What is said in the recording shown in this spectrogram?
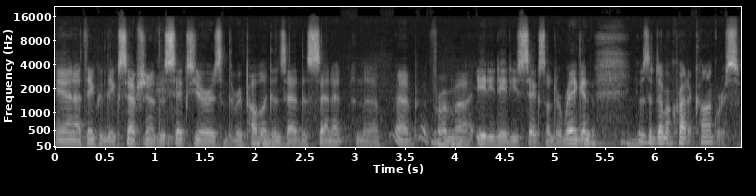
and I think with the exception of the six years that the Republicans had the Senate and the, uh, from uh, 80 to 86 under Reagan, it was a Democratic Congress.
